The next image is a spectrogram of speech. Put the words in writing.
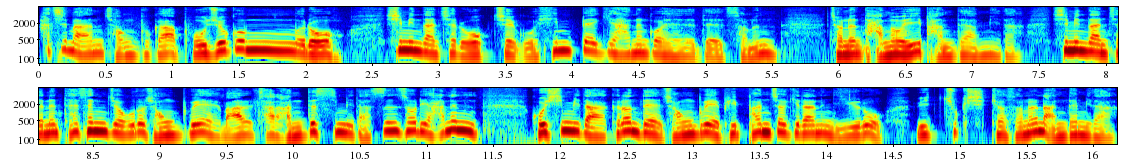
하지만 정부가 보조금으로 시민단체를 옥죄고 힘 빼기 하는 것에 대해서는 저는 단호히 반대합니다. 시민단체는 태생적으로 정부의 말 잘 안 듣습니다. 쓴소리 하는 곳입니다. 그런데 정부의 비판적이라는 이유로 위축시켜서는 안 됩니다.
